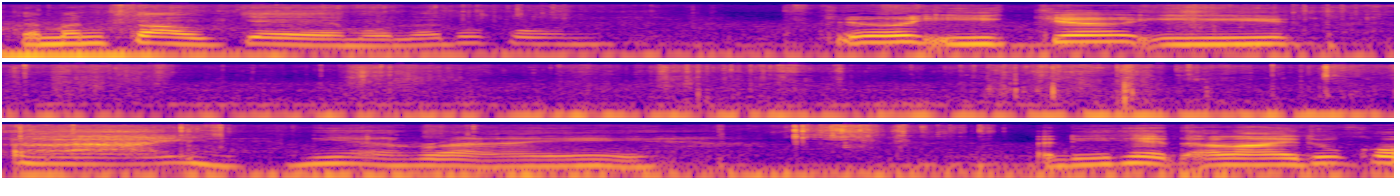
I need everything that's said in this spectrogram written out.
แต่มันเก่าแก่หมดแล้วทุกคน เจออีกเจออีกอ้ายนี่อะไร อันนี้เห็ดอะไรทุกค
